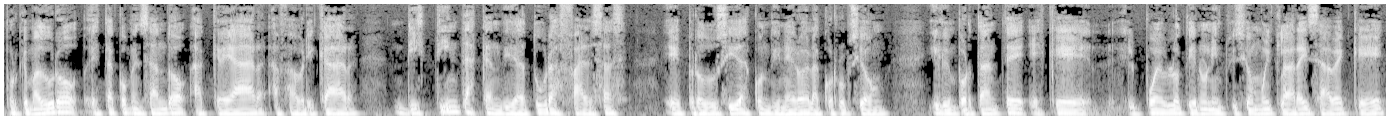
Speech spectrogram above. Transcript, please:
Porque Maduro está comenzando a crear, a fabricar distintas candidaturas falsas eh, producidas con dinero de la corrupción y lo importante es que el pueblo tiene una intuición muy clara y sabe que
